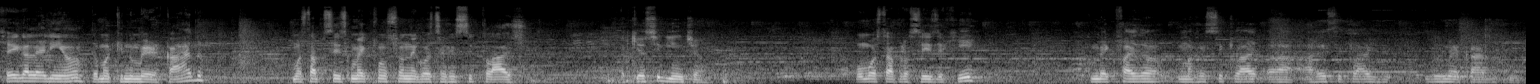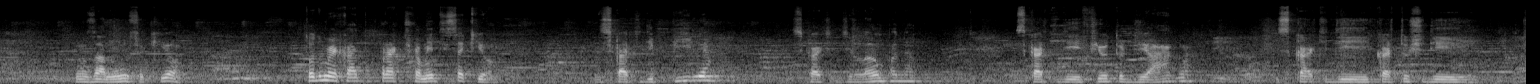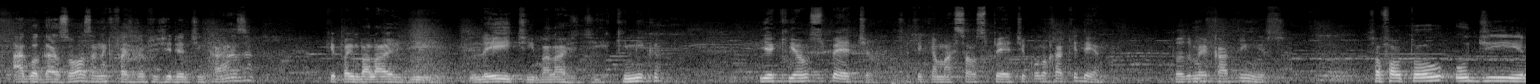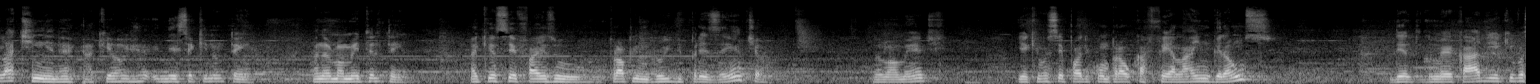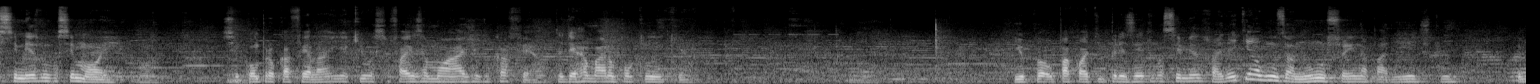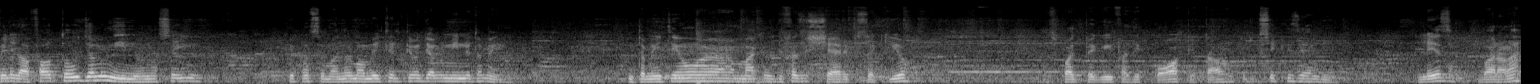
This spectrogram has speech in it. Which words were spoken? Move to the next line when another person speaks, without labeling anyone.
Isso aí galerinha, estamos aqui no mercado. Vou mostrar pra vocês como é que funciona o negócio de reciclagem. Aqui é o seguinte, ó. Vou mostrar pra vocês aqui Como é que faz a, uma reciclagem, a, a reciclagem do mercado aqui. Tem uns anúncios aqui, ó. Todo mercado praticamente isso aqui, ó. Descarte de pilha Descarte de lâmpada Descarte de filtro de água descarte de cartucho de água gasosa, né, que faz refrigerante em casa, que é para embalagem de leite, embalagem de química. E aqui é os PET, ó. Você tem que amassar os PET e colocar aqui dentro. Todo mercado tem isso. Só faltou o de latinha, né? Aqui nesse aqui não tem, mas normalmente ele tem. Aqui você faz o próprio embrulho de presente, ó. Normalmente e aqui você pode comprar o café lá em grãos dentro do mercado e aqui você mesmo você moe. Você compra o café lá e aqui você faz a moagem do café. Ó. derramar um pouquinho aqui, ó. E o, o, pacote de presente você mesmo faz. Daí tem alguns anúncios aí na parede, tudo. É bem legal. Faltou o de alumínio, não sei o que aconteceu, mas normalmente ele tem o de alumínio também. E também tem uma máquina de fazer xerox aqui, ó pode pegar e fazer cópia e tal, tudo que você quiser ali. Beleza? Bora lá?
